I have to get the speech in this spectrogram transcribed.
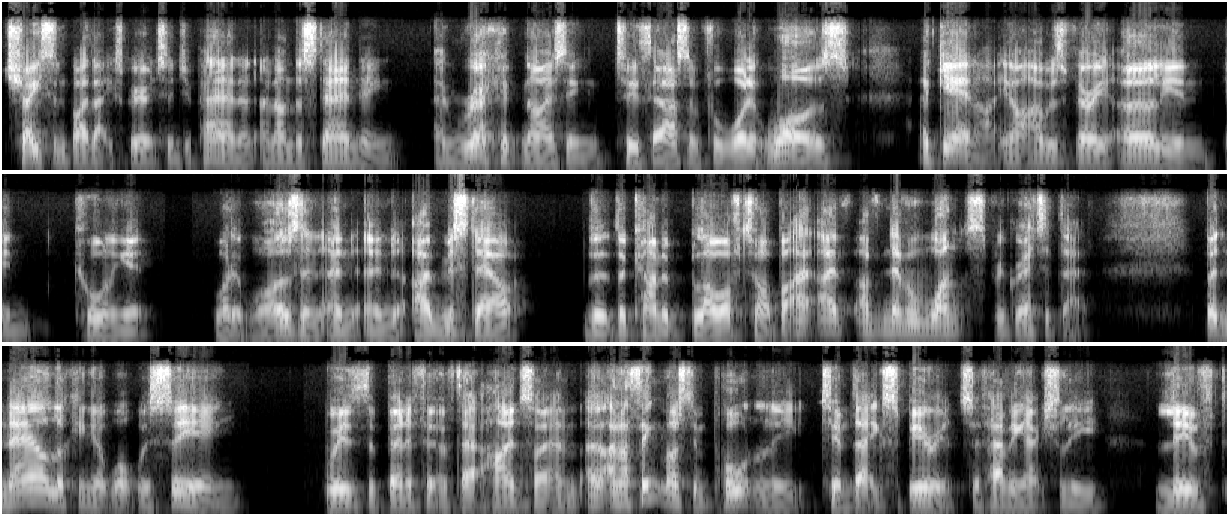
chastened by that experience in Japan and, and understanding and recognizing 2000 for what it was, again, I, you know, I was very early in in calling it what it was, and and and I missed out the the kind of blow off top. But I, I've I've never once regretted that. But now looking at what we're seeing with the benefit of that hindsight, and and I think most importantly, Tim, that experience of having actually lived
